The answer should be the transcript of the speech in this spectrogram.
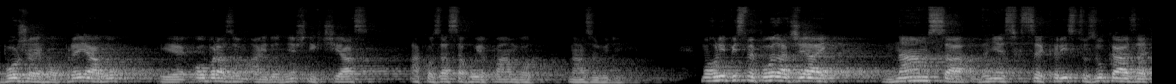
Božého prejavu, je obrazom aj do dnešných čias, ako zasahuje Pán Boh nás ľudí. Mohli by sme povedať, že aj nám sa dnes chce Kristus ukázať,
